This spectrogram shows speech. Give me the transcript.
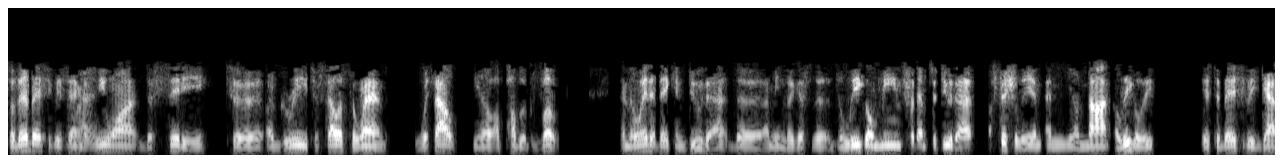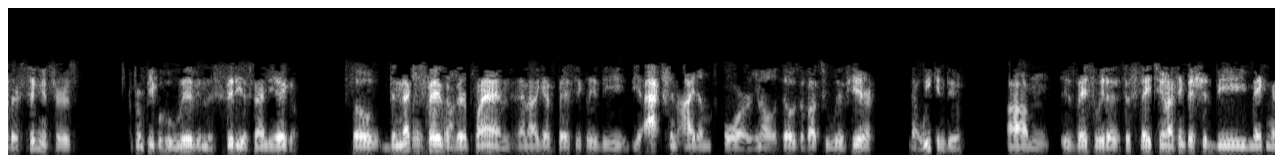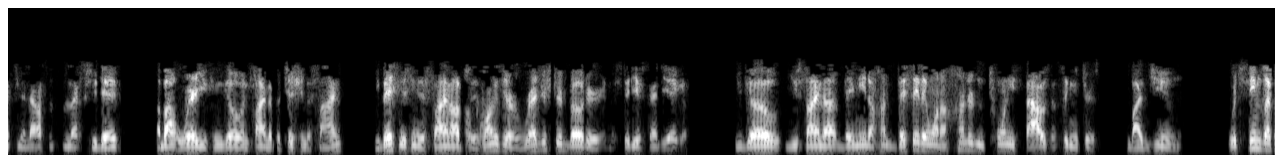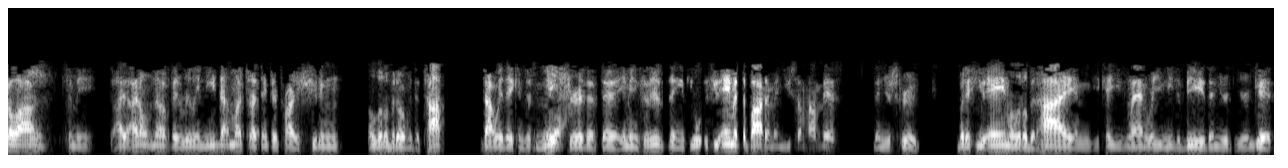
So they're basically saying Right. that we want the city to agree to sell us the land without, you know, a public vote. And the way that they can do that, the, I mean, I guess the, the legal means for them to do that officially and, and, you know, not illegally is to basically gather signatures from people who live in the city of San Diego. So the next Mm, phase of their plan, and I guess basically the, the action item for, you know, those of us who live here that we can do, um, is basically to, to stay tuned. I think they should be making a few announcements in the next few days about where you can go and find a petition to sign. You basically just need to sign up as long as you're a registered voter in the city of San Diego. You go, you sign up. They need a hun. They say they want 120,000 signatures by June, which seems like a lot Mm. to me. I, I don't know if they really need that much. I think they're probably shooting a little bit over the top. That way they can just make Yeah. sure that they. I mean, because here's the thing: if you if you aim at the bottom and you somehow miss, then you're screwed. But if you aim a little bit high and okay, you land where you need to be, then you're you're good.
